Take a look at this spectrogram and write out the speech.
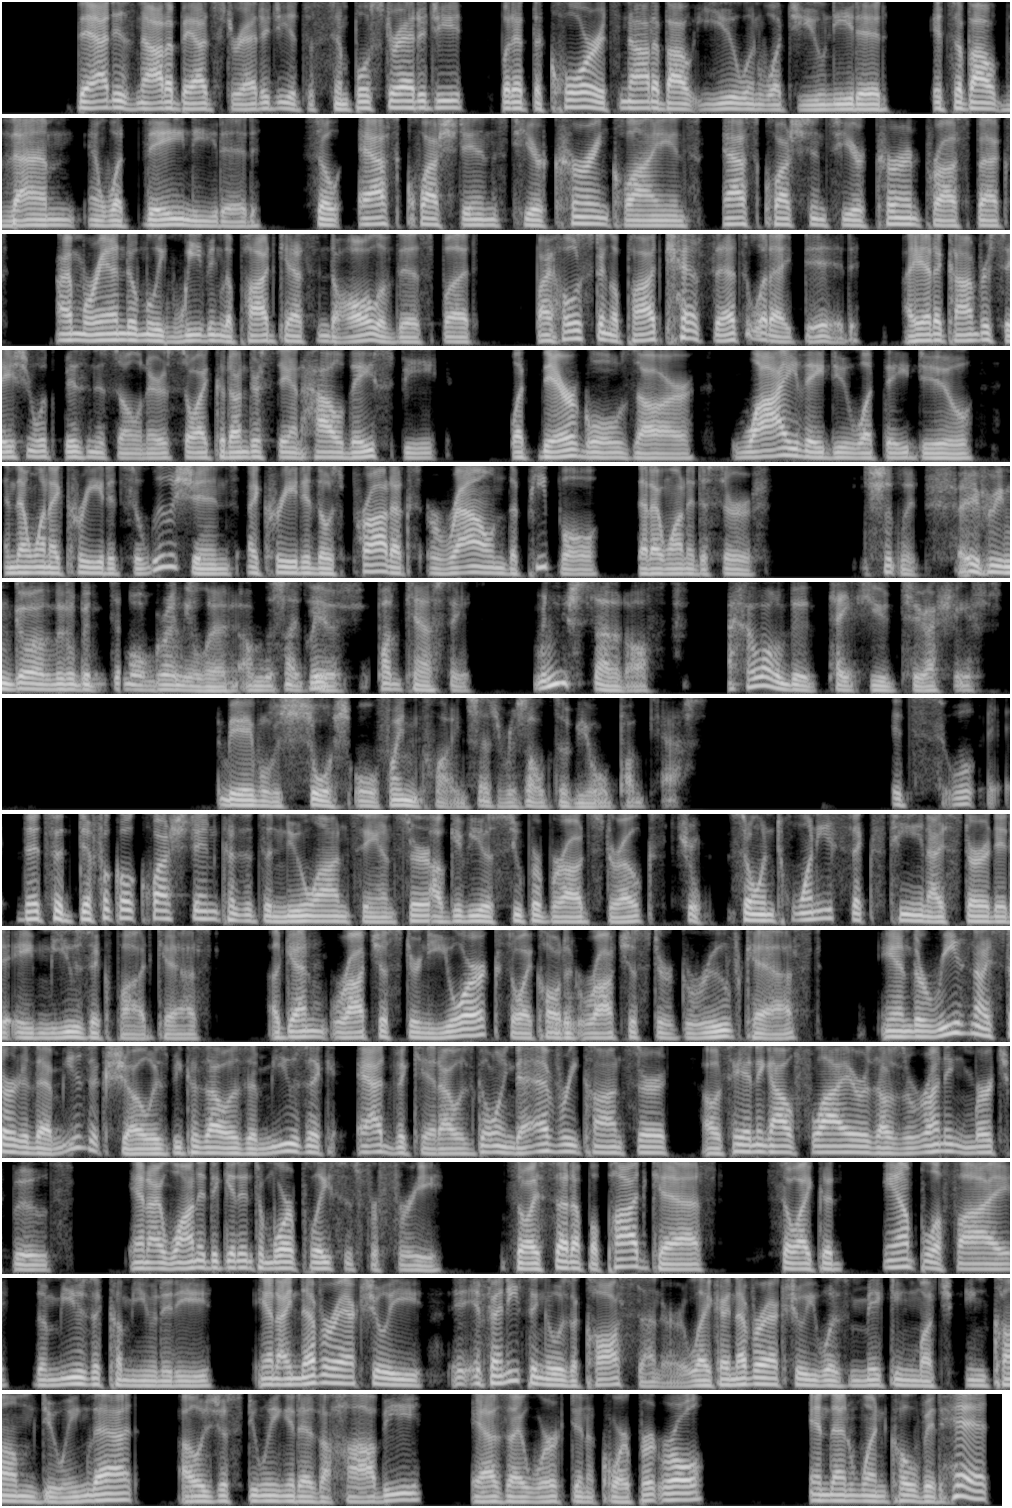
That is not a bad strategy. It's a simple strategy, but at the core, it's not about you and what you needed. It's about them and what they needed. So ask questions to your current clients, ask questions to your current prospects. I'm randomly weaving the podcast into all of this, but by hosting a podcast, that's what I did. I had a conversation with business owners so I could understand how they speak what their goals are, why they do what they do. And then when I created solutions, I created those products around the people that I wanted to serve. Certainly. If we can go a little bit more granular on this idea Please. of podcasting, when you started off, how long did it take you to actually be able to source or find clients as a result of your podcast? It's well, eh, that's a difficult question because it's a nuanced answer. I'll give you a super broad strokes. Sure. So in 2016, I started a music podcast. Again, Rochester, New York. So I called mm-hmm. it Rochester Groovecast. And the reason I started that music show is because I was a music advocate. I was going to every concert, I was handing out flyers, I was running merch booths, and I wanted to get into more places for free. So I set up a podcast so I could amplify the music community. And I never actually, if anything, it was a cost center. Like I never actually was making much income doing that. I was just doing it as a hobby as I worked in a corporate role. And then when COVID hit,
